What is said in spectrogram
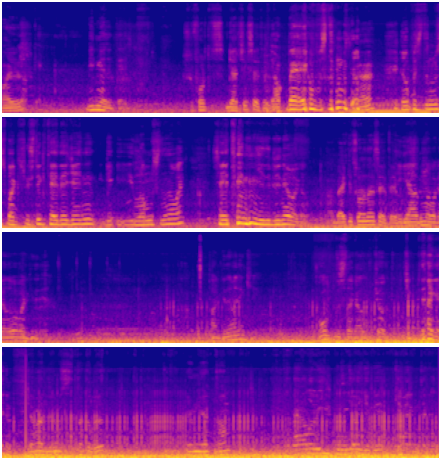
Hayır. Yok. Bilmiyorduk deriz. Şu Ford gerçek ST. Yok be yapıştırmış. He? yapıştırmış bak şu üstteki TDC'nin yıllanmışlığına bak. ST'nin yeniliğine bakalım. Belki sonradan ST yapılmıştır. Ege abime bak araba fark ediyor. Fark edemedin ki. Çok dışta kaldık çok. Çık bir daha gel. Kemerlerimiz takılı. Emniyet tam. Ben arabayı ilk binince önce bir kemerimi takalım.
